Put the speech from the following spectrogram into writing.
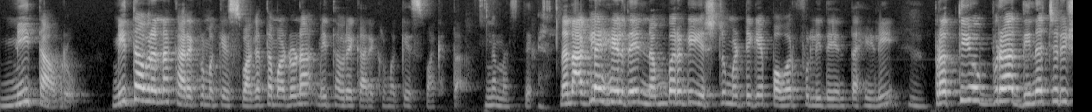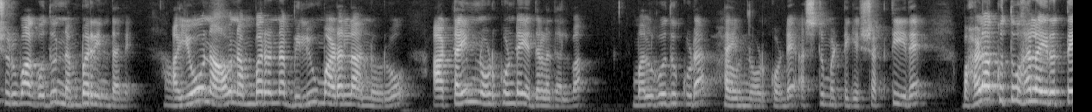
ಮೀತಾ ಅವರು. ಮೀತಾ ಅವರನ್ನ ಕಾರ್ಯಕ್ರಮಕ್ಕೆ ಸ್ವಾಗತ ಮಾಡೋಣ. ಮೀತಾ ಅವರೇ ಕಾರ್ಯಕ್ರಮಕ್ಕೆ ಸ್ವಾಗತ. ನಮಸ್ತೆ. ನಾನು ಆಗ್ಲೇ ಹೇಳಿದೆ ನಂಬರ್ಗೆ ಎಷ್ಟು ಮಟ್ಟಿಗೆ ಪವರ್ಫುಲ್ ಇದೆ ಅಂತ ಹೇಳಿ ಪ್ರತಿಯೊಬ್ಬರ ದಿನಚರಿ ಶುರುವಾಗೋದು ನಂಬರಿಂದಾನೆ ಅಯ್ಯೋ ನಾವು ನಂಬರನ್ನ ಬಿಲೀವ್ ಮಾಡಲ್ಲ ಅನ್ನೋರು ಆ ಟೈಮ್ ನೋಡ್ಕೊಂಡೇ ಎದ್ದೇಳದಲ್ವಾ? ಮಲ್ಗೋದು ಕೂಡ ಟೈಮ್ ನೋಡಿಕೊಂಡೆ. ಅಷ್ಟು ಮಟ್ಟಿಗೆ ಶಕ್ತಿ ಇದೆ. ಬಹಳ ಕುತೂಹಲ ಇರುತ್ತೆ.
